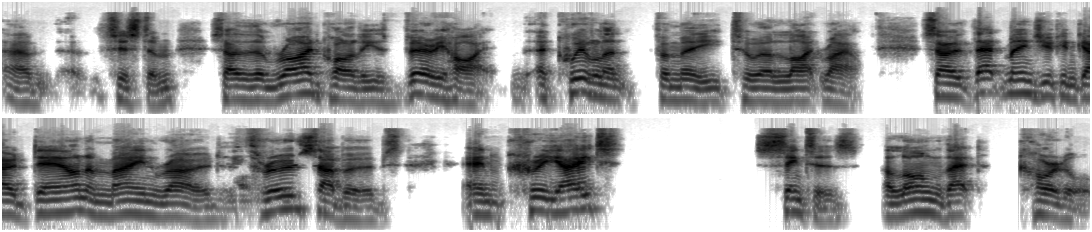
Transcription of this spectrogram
um, system. So the ride quality is very high, equivalent for me to a light rail. So that means you can go down a main road through suburbs and create centres along that corridor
